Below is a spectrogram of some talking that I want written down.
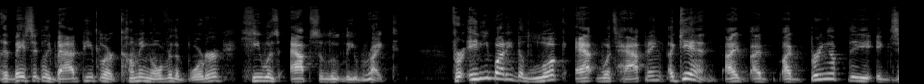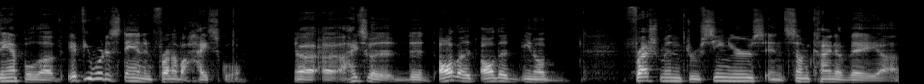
that basically bad people are coming over the border, he was absolutely right. For anybody to look at what's happening, again, I, I, I bring up the example of if you were to stand in front of a high school, uh, a high school, the, all the all the you know freshmen through seniors in some kind of a uh,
